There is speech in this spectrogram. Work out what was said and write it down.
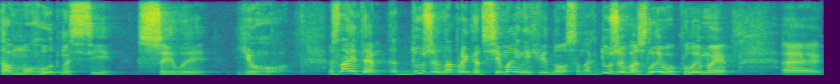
та в могутності сили Його. Знаєте, дуже, наприклад, в сімейних відносинах дуже важливо, коли ми е,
